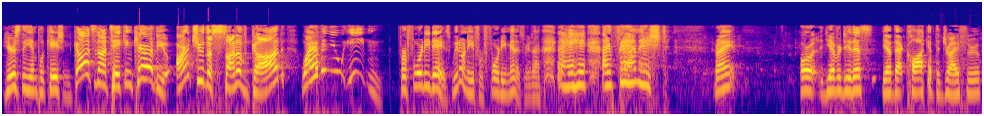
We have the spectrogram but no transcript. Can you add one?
here's the implication God's not taking care of you. Aren't you the Son of God? Why haven't you eaten for 40 days? We don't eat for 40 minutes. We're like, I'm famished. Right? Or do you ever do this? You have that clock at the drive through.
